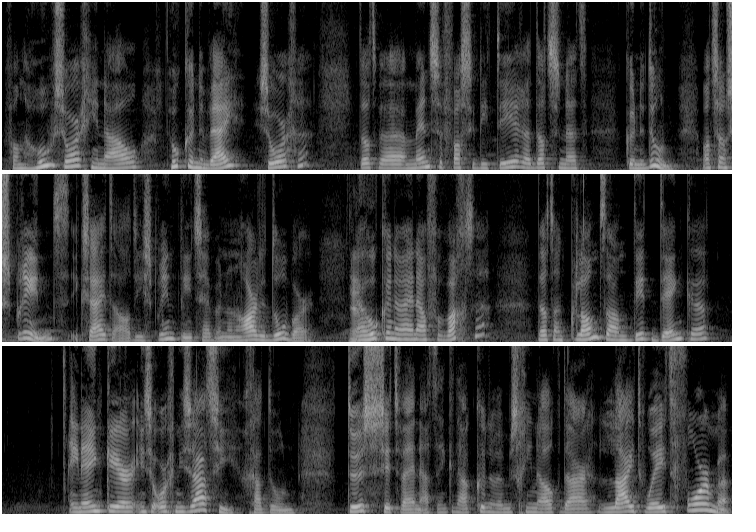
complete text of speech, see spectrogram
Van hoe zorg je nou, hoe kunnen wij zorgen dat we mensen faciliteren dat ze het kunnen doen? Want zo'n sprint, ik zei het al, die sprintleads hebben een harde dobber. Ja. Ja. hoe kunnen wij nou verwachten dat een klant dan dit denken in één keer in zijn organisatie gaat doen? Dus zitten wij na te denken, nou kunnen we misschien ook daar lightweight vormen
